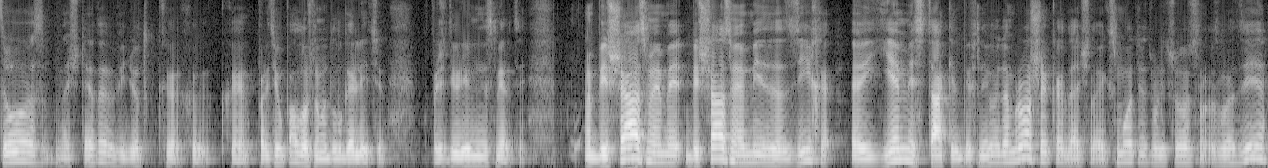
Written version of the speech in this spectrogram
то значит, это ведет к, к противоположному долголетию, к преждевременной смерти. Бешазме зих э, емис такил бифневодом роши, когда человек смотрит в лицо злодея,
